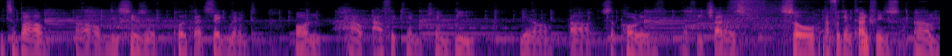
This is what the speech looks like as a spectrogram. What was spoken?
it's about uh this series of podcast segment on how african can be you know uh supportive of each other's so african countries um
